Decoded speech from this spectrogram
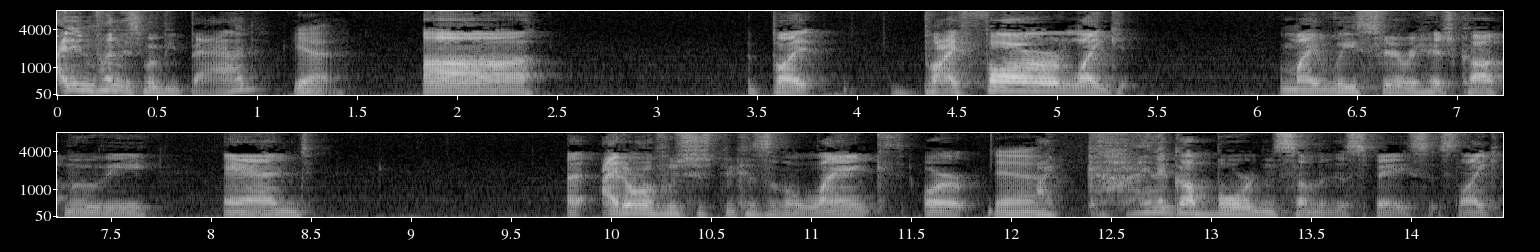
I didn't find this movie bad, yeah uh, but by far like my least favorite Hitchcock movie, and I, I don't know if it was just because of the length or Yeah. I kind of got bored in some of the spaces. Like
